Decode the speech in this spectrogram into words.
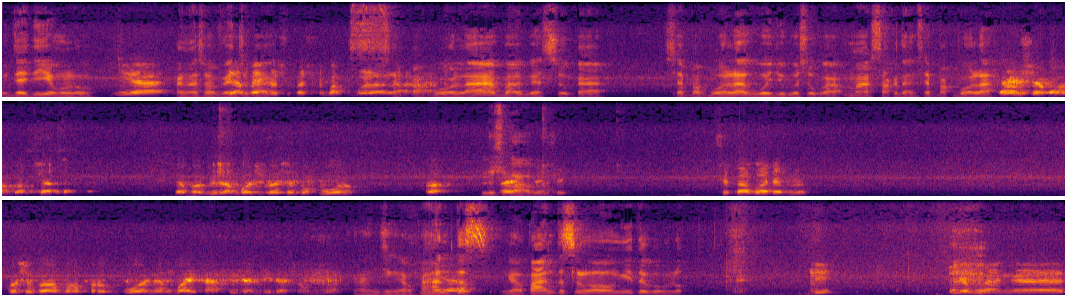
udah diem lo iya. Karena Sofian suka suka sepak bola sepak bola Bagas suka sepak bola gue juga suka masak dan sepak bola. Eh siapa siapa, siapa bilang gua suka sepak bola? lu suka apa? suka apa dong lu? Gue suka sama perempuan yang baik hati dan tidak sombong. anjing nggak pantas. Nggak pantas lu ngomong gitu goblok. Ki ya banget.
